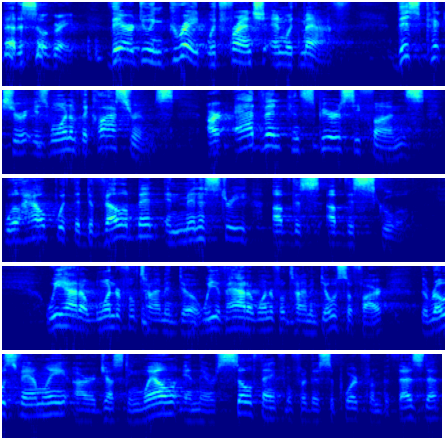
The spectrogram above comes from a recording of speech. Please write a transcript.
That is so great. They are doing great with French and with math. This picture is one of the classrooms. Our Advent conspiracy funds will help with the development and ministry of this, of this school. We had a wonderful time in Doe. We have had a wonderful time in Doe so far. The Rose family are adjusting well, and they're so thankful for the support from Bethesda.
